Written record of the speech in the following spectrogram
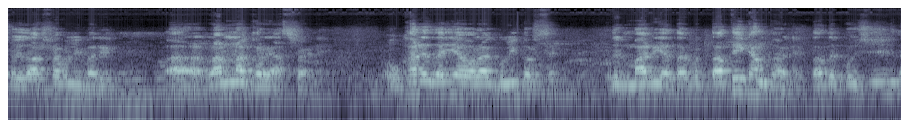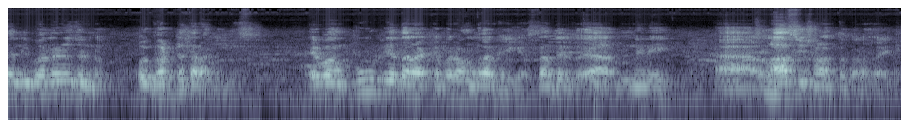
সৈয়দ আশরাফ আলী বাড়ির রান্নাঘরে আশ্রয় নেয়। ওখানে যাইয়া ওরা গুলি করছে, ওদের মারিয়া, তারপর তাতেই ক্ষান্ত হয় না তাদের পরিস্থিতিটা নিবারণের জন্য ওই ঘরটা তারা আগুন দিয়েছে। এবং পুড়িয়ে তারা একেবারে অঙ্গার হয়ে গেছে। তাদের লাশই শনাক্ত করা যায়নি,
